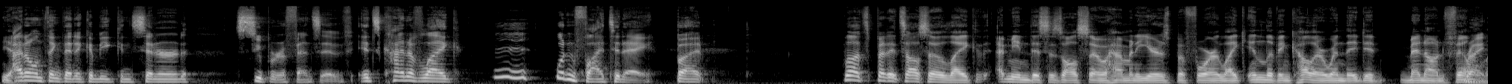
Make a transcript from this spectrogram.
yeah. I don't think that it could be considered super offensive. It's kind of like eh, wouldn't fly today, but Well, it's but it's also like I mean, this is also how many years before like in Living Color when they did Men on Film. Right.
